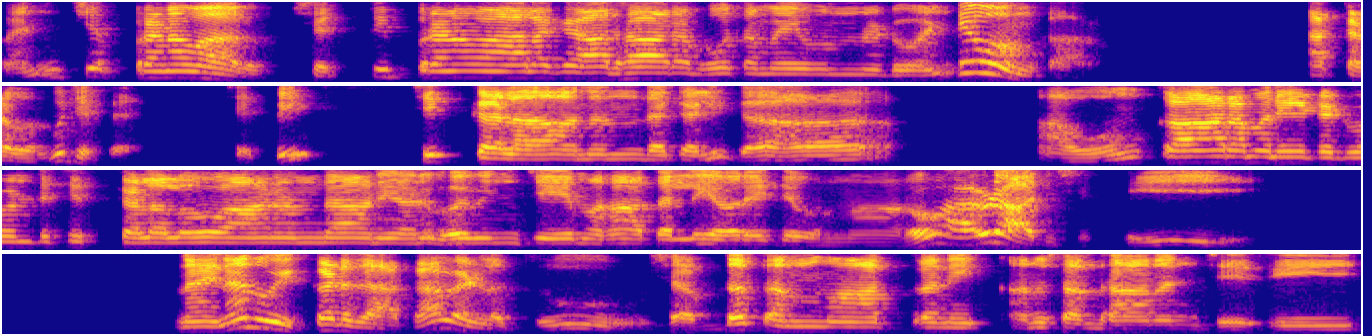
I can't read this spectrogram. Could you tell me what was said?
పంచ ప్రణవాలు శక్తి ప్రణవాలకు ఆధారభూతమై ఉన్నటువంటి ఓంకారం. అక్కడ వరకు చెప్పారు. చెప్పి చిత్కళానంద కలిగా ఆ ఓంకారం అనేటటువంటి చిత్కళలో ఆనందాన్ని అనుభవించే మహాతల్లి ఎవరైతే ఉన్నారో ఆవిడ ఆదిశక్తి. నాయన నువ్వు ఇక్కడ దాకా వెళ్ళొచ్చు. శబ్ద తన్మాత్రని అనుసంధానం చేసి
